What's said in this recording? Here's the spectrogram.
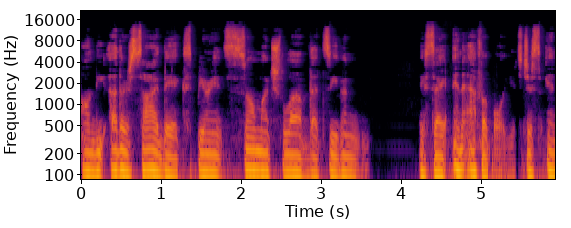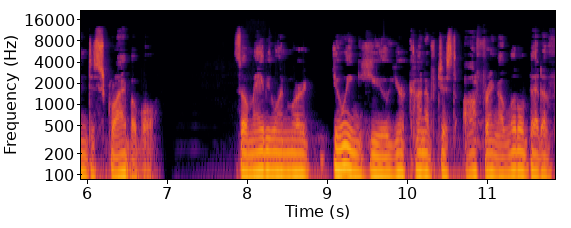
on the other side they experience so much love that's even they say ineffable. It's just indescribable. So maybe when we're doing HU, you're kind of just offering a little bit of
